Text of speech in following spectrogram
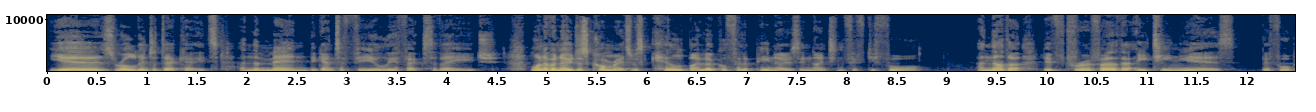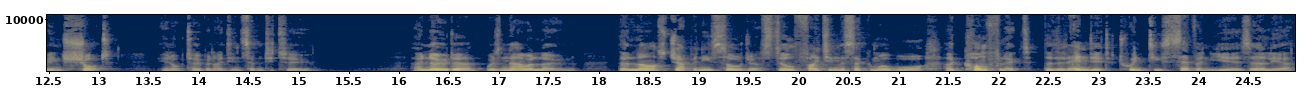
Years rolled into decades, and the men began to feel the effects of age. One of Onoda's comrades was killed by local Filipinos in 1954. Another lived for a further 18 years before being shot in October 1972. Onoda was now alone, the last Japanese soldier still fighting the Second World War, a conflict that had ended 27 years earlier.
